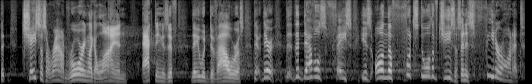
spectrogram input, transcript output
that chase us around, roaring like a lion, acting as if they would devour us. They're, they're, the devil's face is on the footstool of Jesus, and his feet are on it.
